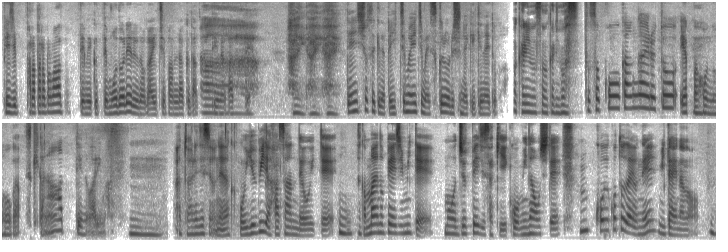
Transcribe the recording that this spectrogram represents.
ページパラパラパラってめくって戻れるのが一番楽だっていうのがあって。あーはいはいはい。電子書籍だと一枚一枚スクロールしなきゃいけないとかわかりますわかります。とそこを考えるとやっぱ本の方が好きかなっていうのがあります。うん。あとあれですよねなんかこう指で挟んでおいて。うん、なんか前のページ見てもう10ページ先こう見直して「ん？こういうことだよね」みたいなの、うんあ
